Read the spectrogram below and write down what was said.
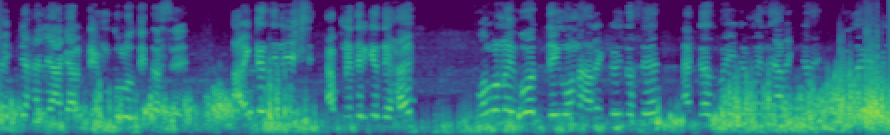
হাইটে খালি আগার দিতেছে। আরেকটা জিনিস আপনাদেরকে দেখায় ফলন হইব দেখুন আরেকটা হইতাছে আকাশ ভাই এটার মাঝে আরেকটা কি লাগাইবেন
